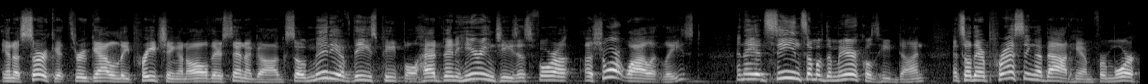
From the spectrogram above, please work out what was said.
in a circuit through Galilee preaching in all their synagogues. So many of these people had been hearing Jesus for a, a, short while at least, and they had seen some of the miracles he'd done. And so they're pressing about him for more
